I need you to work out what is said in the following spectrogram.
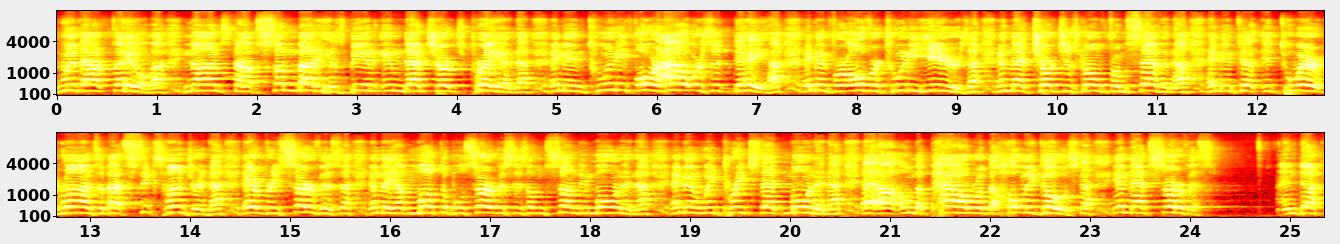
without fail, uh, nonstop. Somebody has been in that church praying, uh, amen, 24 hours a day, uh, amen, for over 20 years. Uh, and that church has grown from seven, amen, to, to where it runs about 600 every service. And they have multiple services on Sunday morning. Amen. We preach that morning on the power of the Holy Ghost in that service. And uh,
